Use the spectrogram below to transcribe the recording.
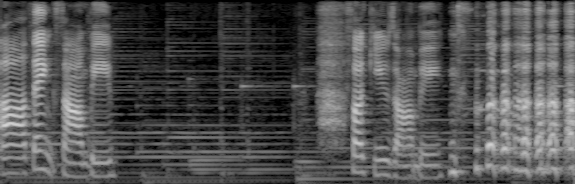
Aw, thanks, zombie. Fuck you, zombie.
